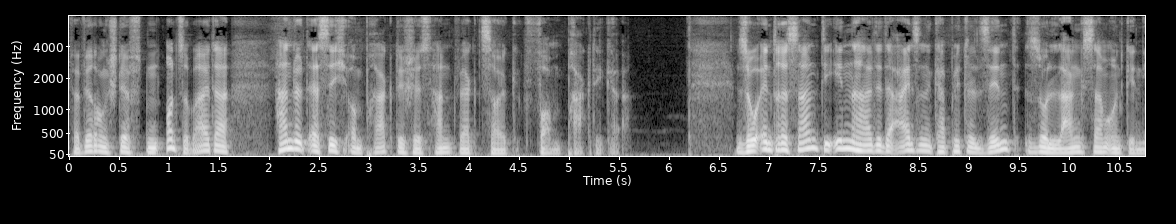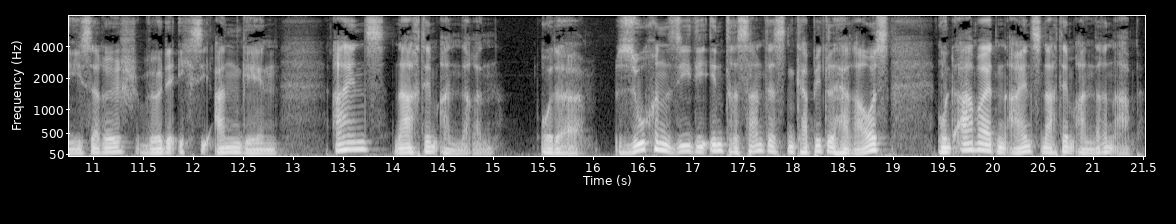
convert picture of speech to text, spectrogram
Verwirrung stiften und so weiter handelt es sich um praktisches Handwerkzeug vom Praktiker. So interessant die Inhalte der einzelnen Kapitel sind, so langsam und genießerisch würde ich sie angehen, eins nach dem anderen. Oder suchen Sie die interessantesten Kapitel heraus und arbeiten eins nach dem anderen ab.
